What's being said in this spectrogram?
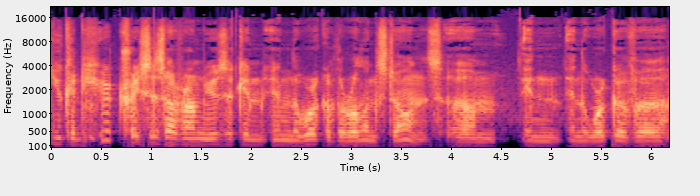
you could hear traces of our music in, in the work of the Rolling Stones, um, in in the work of. Uh,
